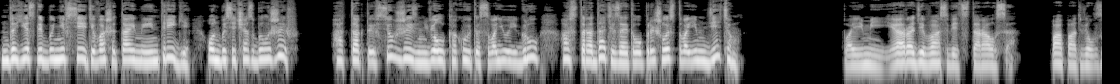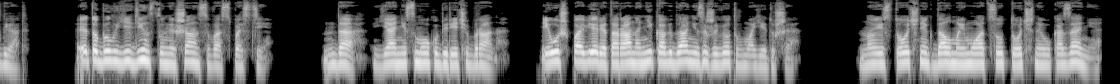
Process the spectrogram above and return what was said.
Да если бы не все эти ваши тайные интриги, он бы сейчас был жив. А так ты всю жизнь вел какую-то свою игру, а страдать из-за этого пришлось твоим детям». «Пойми, я ради вас ведь старался», — папа отвел взгляд. «Это был единственный шанс вас спасти. Да, я не смог уберечь Брана. И уж поверь, эта рана никогда не заживет в моей душе. Но источник дал моему отцу точные указания,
